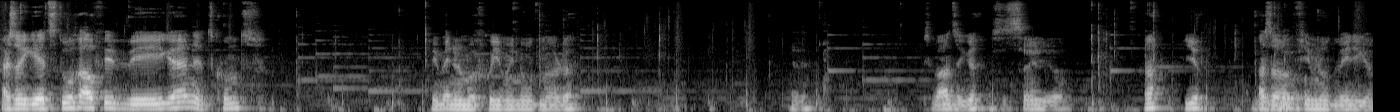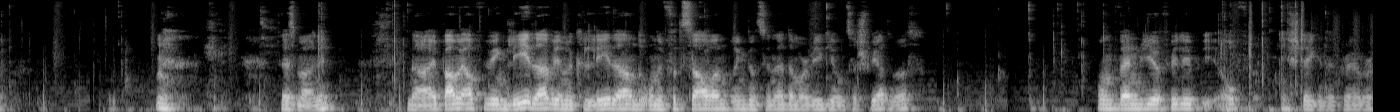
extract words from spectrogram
Also ich gehe jetzt durch auf die Wege, jetzt kommt's. Wir haben eh nur noch 4 Minuten, Alter. Ja. Das ist Wahnsinn, gell? Das ist sehr, ja. Ha? Hier. Also Ja. 4 Minuten weniger. das meine ich. Na, ich baue mir auf wegen Leder, wir haben ja kein Leder und ohne Verzaubern bringt uns ja nicht einmal wirklich unser Schwert was. Und wenn wir Philipp auf Ich stecke in der Grabber.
